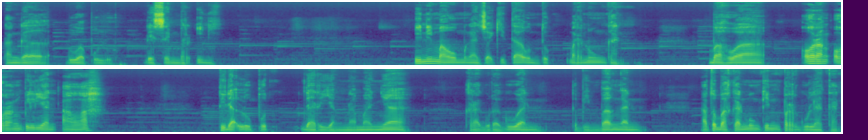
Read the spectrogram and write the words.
tanggal 20 Desember ini. Ini mau mengajak kita untuk merenungkan bahwa orang-orang pilihan Allah tidak luput dari yang namanya keraguan-raguan, kebimbangan, atau bahkan mungkin pergulatan.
